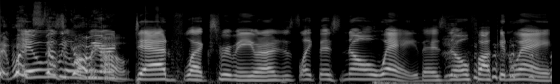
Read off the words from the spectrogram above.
it was a weird out. dad flex for me when I was just like, "There's no way. There's no fucking way."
